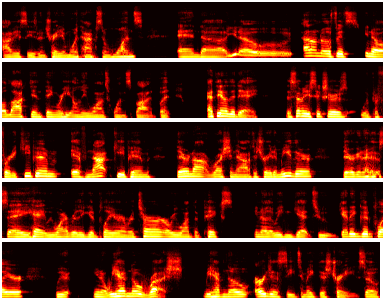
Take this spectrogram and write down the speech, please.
obviously has been traded more times than once. And uh, you know, I don't know if it's you know a locked in thing where he only wants one spot, but at the end of the day, the 76ers would prefer to keep him. If not keep him, they're not rushing out to trade him either. They're to say, hey, we want a really good player in return, or we want the picks, you know, that we can get to get a good player. We, you know, we have no rush. We have no urgency to make this trade. So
